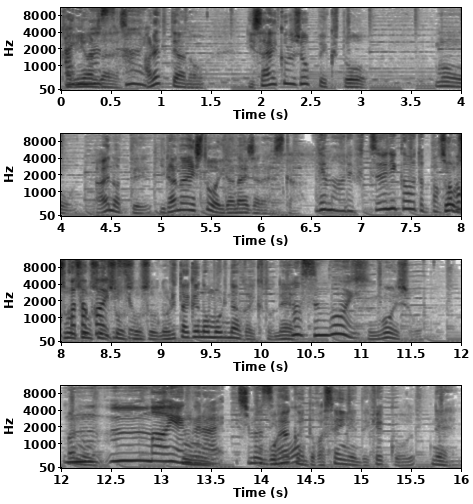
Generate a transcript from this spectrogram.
花瓶あるじゃないですか。はい。れってあのリサイクルショップ行くともうああいうのっていらない人はいらないじゃないですか。でもあれ普通に買うとバカバカそうそうそう高いですよそうそうそうのりたけの森なんか行くとね。まあすごい。すごいでしょ。うんあのうん万円ぐらいしますよ、500円とか1000円で結構ね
